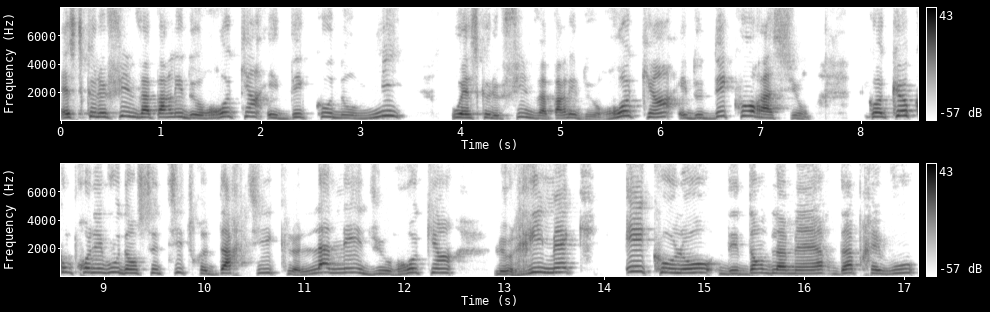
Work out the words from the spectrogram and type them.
Est-ce que le film va parler de requins et d'économie? Ou est-ce que le film va parler de requins et de décoration? Que comprenez-vous dans ce titre d'article L'année du requin, le remake écolo des dents de la mer, d'après vous,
